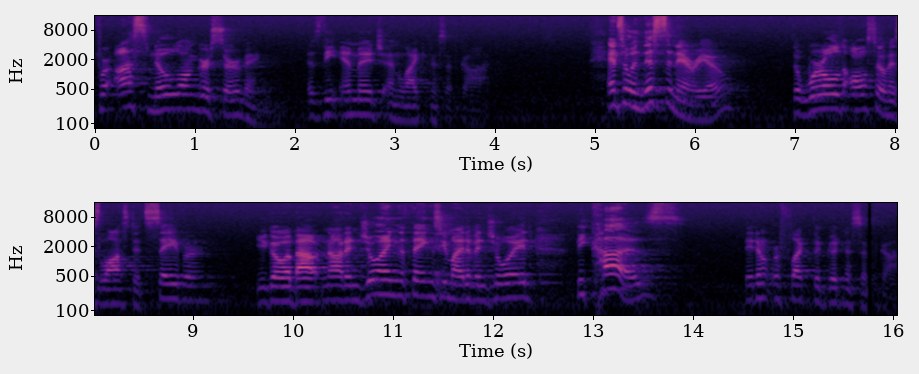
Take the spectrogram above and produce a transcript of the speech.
for us no longer serving as the image and likeness of God. And so in this scenario, the world also has lost its savor. You go about not enjoying the things you might have enjoyed because they don't reflect the goodness of God.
